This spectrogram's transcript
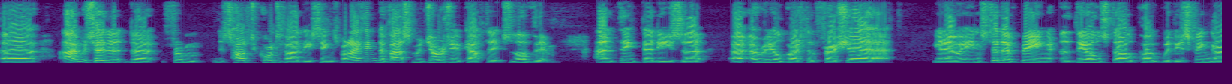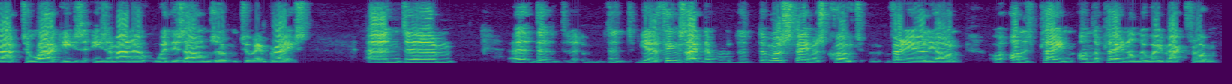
uh, I would say that from it's hard to quantify these things, but I think the vast majority of Catholics love him and think that he's a, a real breath of fresh air. You know, instead of being the old style pope with his finger out to wag, he's he's a man with his arms open to embrace, and um, uh, the, the, you know things like the, the, the most famous quote very early on on his plane on the plane on the way back from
